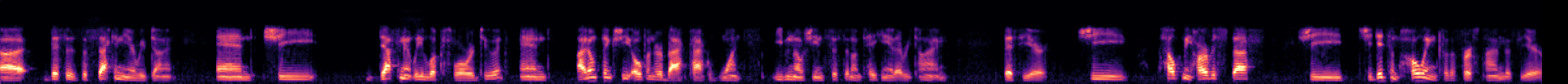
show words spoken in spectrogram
Uh, this is the second year we've done it, and she definitely looks forward to it. And I don't think she opened her backpack once, even though she insisted on taking it every time. This year, she helped me harvest stuff. She she did some hoeing for the first time this year,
